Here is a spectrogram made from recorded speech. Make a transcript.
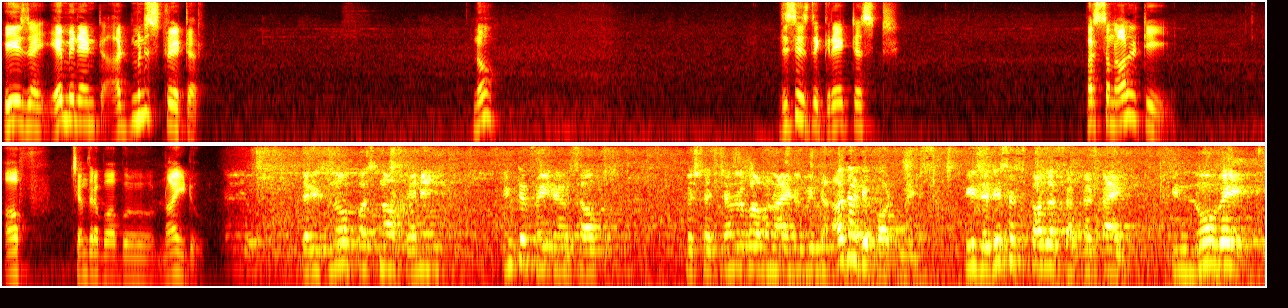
He is an eminent administrator. No, this is the greatest personality of Chandrababu Naidu. There is no question of any interference of Mr. Chandrababu Naidu with the other departments. He is a research scholar at that time. In no way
